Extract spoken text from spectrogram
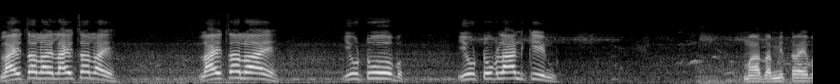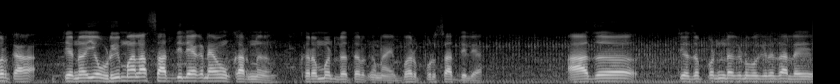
लाईव्ह चालू आहे लाईव्ह चालू आहे. लाईव्ह चालू आहे. यूट्यूब यूट्यूबला आणखीन. माझा मित्र आहे बरं का त्यानं एवढी मला साथ दिली का नाही ओंकारनं. खरं म्हटलं तर का नाही भरपूर साथ दिल्या. आज त्याचं पण लग्न वगैरे झालं आहे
